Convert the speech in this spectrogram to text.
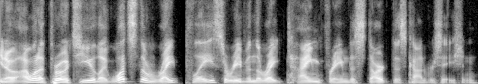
you know, I want to throw it to you. Like, what's the right place or even the right time frame to start this conversation?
